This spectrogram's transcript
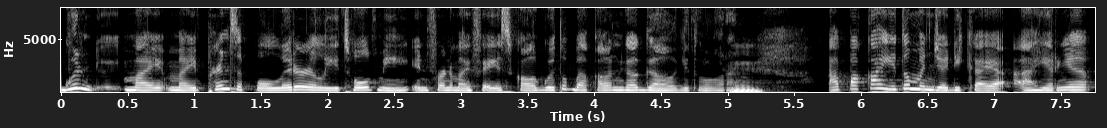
gue my my principal literally told me in front of my face kalau gue tuh bakalan gagal gitu loh Ran. apakah itu menjadi kayak akhirnya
